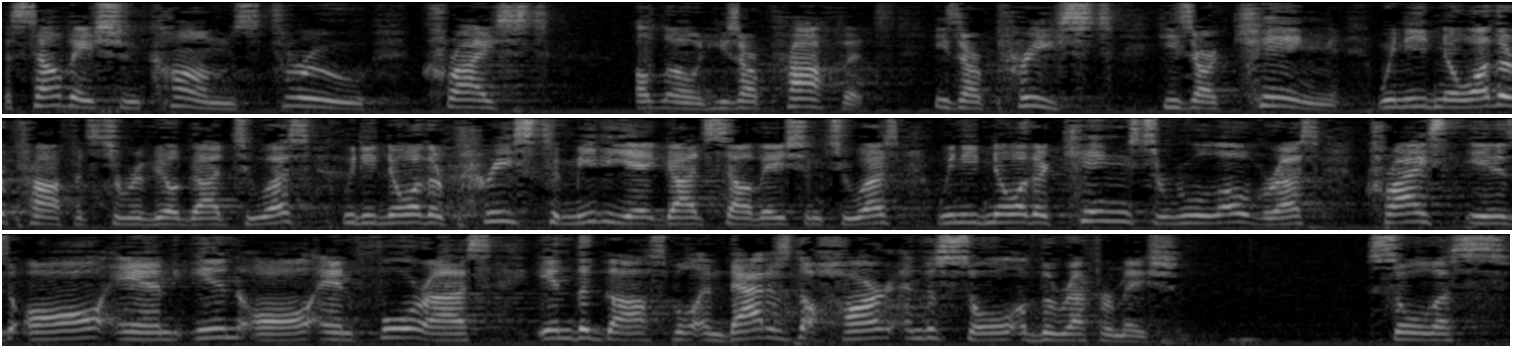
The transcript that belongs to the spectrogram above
The salvation comes through Christ alone. He's our prophet. He's our priest. He's our king. We need no other prophets to reveal God to us. We need no other priests to mediate God's salvation to us. We need no other kings to rule over us. Christ is all and in all and for us in the gospel, and that is the heart and the soul of the Reformation. Solus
